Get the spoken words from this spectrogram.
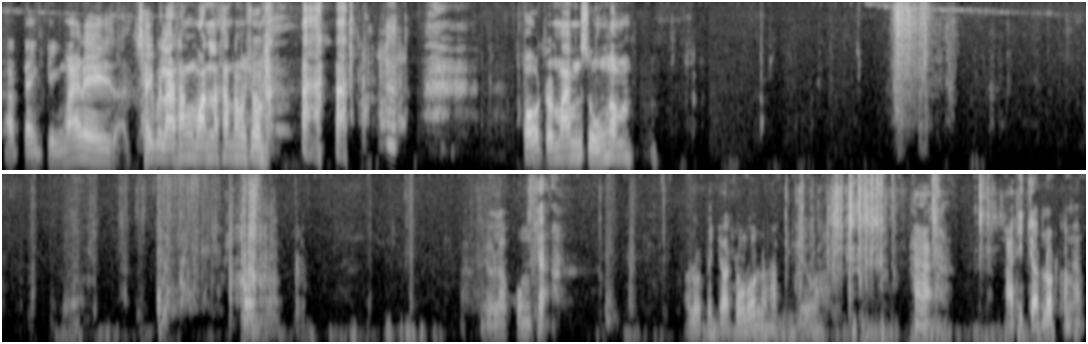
ถ้าแต่งกิ่งไม้ในใช้เวลาทั้งวันแล้วครับท่านผู้ชม ต้นไม้มันสูงครับเดี๋ยวเราคงจะเอารถไปจอดตรงนู้นนะครับ เดี๋ยวหาหาที่จอดรถก่อนครับ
